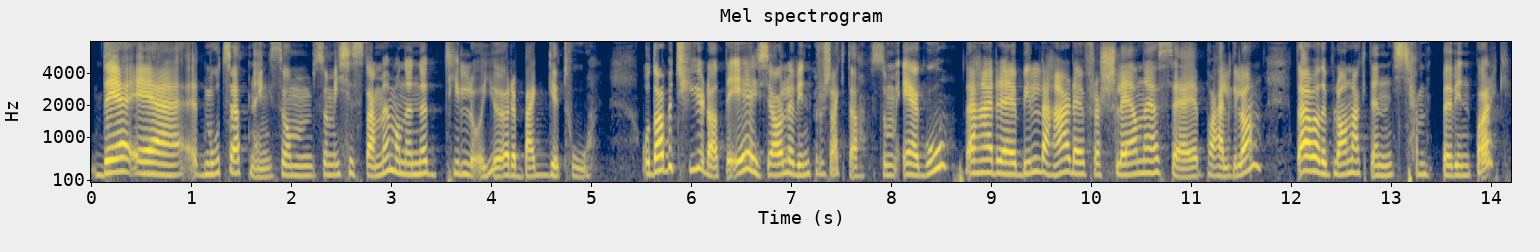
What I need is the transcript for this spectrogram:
Det er en motsetning som, som ikke stemmer. Man er nødt til å gjøre begge to. Og da betyr det at det er ikke alle vindprosjekter som er gode. Dette eh, bildet her, det er fra Sleneset på Helgeland. Der var det planlagt en kjempevindpark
